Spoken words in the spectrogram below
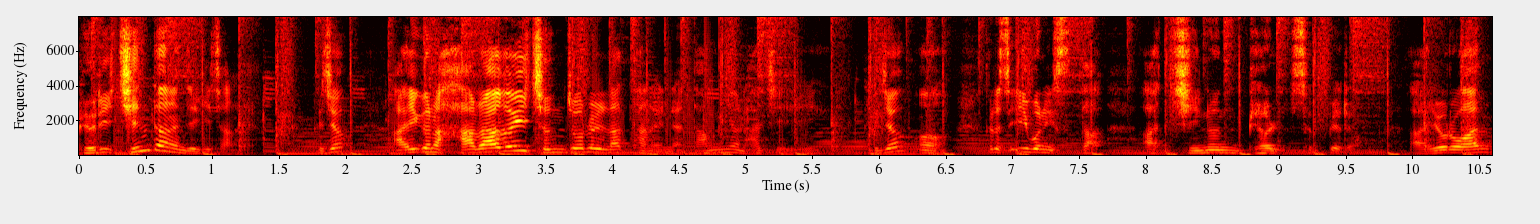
별이 진다는 얘기잖아요. 그죠? 아 이거는 하락의 전조를 나타내냐 당연하지. 그죠? 어. 그래서 이브닝 스타, 아 지는 별, 석별형, 아 이러한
